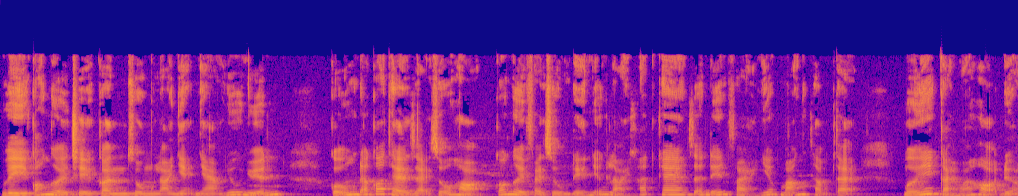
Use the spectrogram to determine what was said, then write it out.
Vì có người chỉ cần dùng lời nhẹ nhàng nhu nhuyến cũng đã có thể dạy dỗ họ, có người phải dùng đến những lời khắt khe dẫn đến phải nhiếc mắng thậm tệ mới cải hóa họ được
